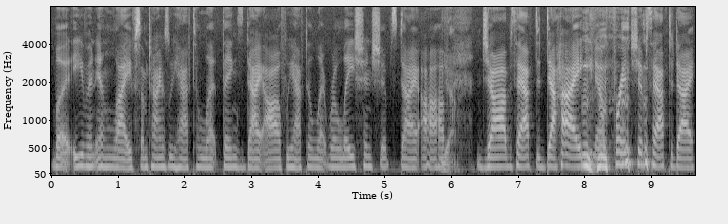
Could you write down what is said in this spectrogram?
but even in life, sometimes we have to let things die off. We have to let relationships die off. Yeah. Jobs have to die. You know, friendships have to die.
